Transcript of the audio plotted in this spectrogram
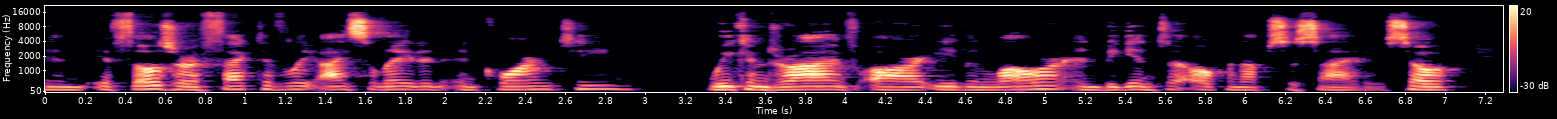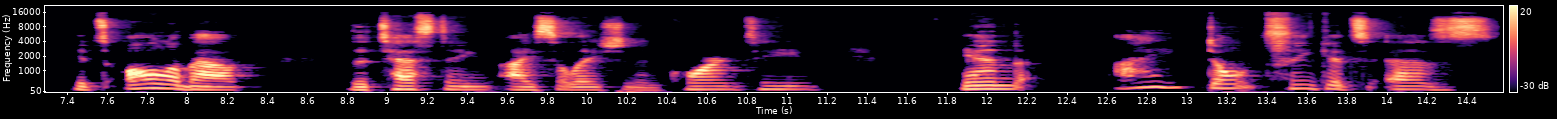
and if those are effectively isolated and quarantined, we can drive R even lower and begin to open up society. So it's all about the testing, isolation, and quarantine. And I don't think it's as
